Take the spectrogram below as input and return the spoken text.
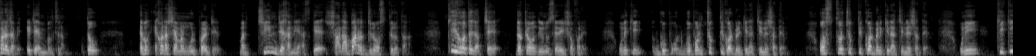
করা যাবে, এটাই আমি বলছিলাম। তো, এবং এখন আসি আমার মূল পয়েন্টে মানে চীন যেখানে আজকে সারা ভারত জুড়ে অস্থিরতা, কি হতে যাচ্ছে? ডক্টর মোহাম্মদ ইউনুসের এই সফরে। উনি কি গোপন গোপন চুক্তি করবেন কিনা চীনের সাথে? অস্ত্র চুক্তি করবেন কিনা চীনের সাথে? উনি কি কি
